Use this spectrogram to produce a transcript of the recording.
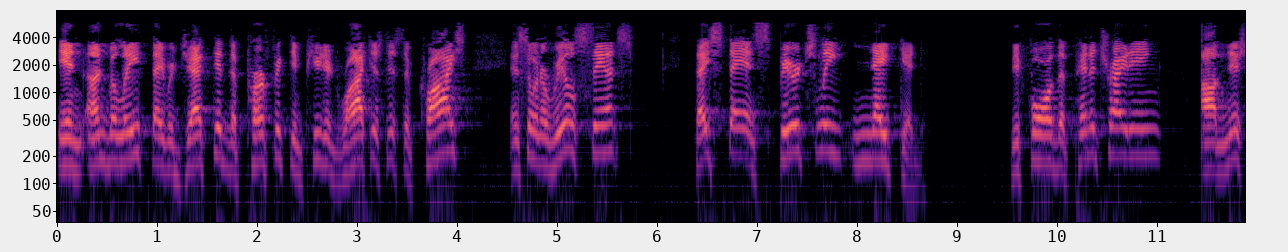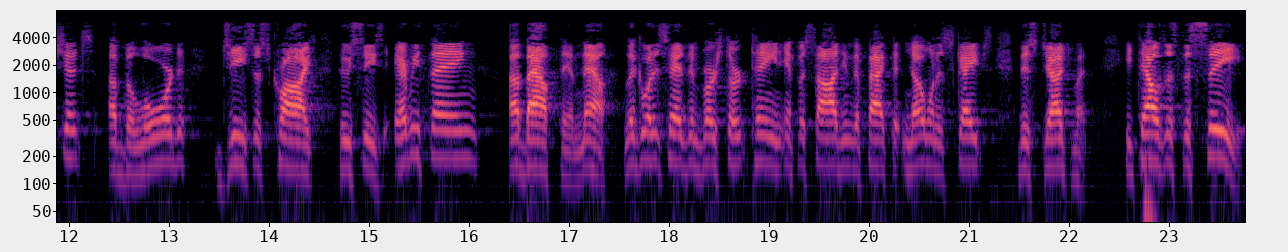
In unbelief, they rejected the perfect imputed righteousness of Christ. And so in a real sense, they stand spiritually naked before the penetrating omniscience of the Lord Jesus Christ, who sees everything about them. Now, look at what it says in verse 13, emphasizing the fact that no one escapes this judgment. He tells us the sea,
